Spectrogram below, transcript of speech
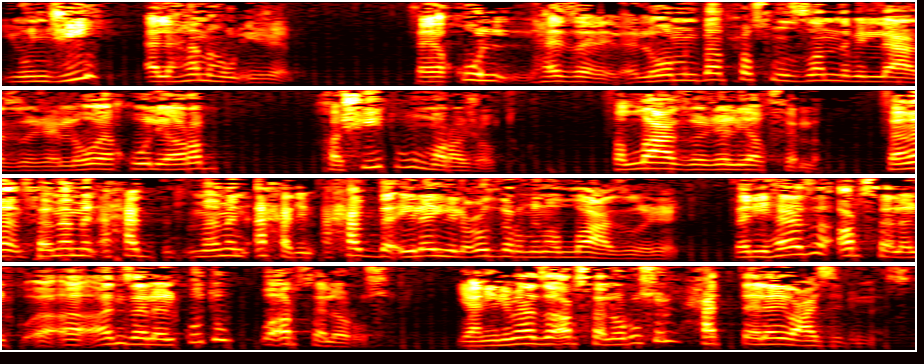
ينجيه ألهمه الإجابة. فيقول هذا اللي هو من باب حسن الظن بالله عز وجل اللي هو يقول يا رب خشيته ورجوته فالله عز وجل يغفر له. فما, فما من أحد ما من أحد أحب إليه العذر من الله عز وجل. فلهذا أرسل أنزل الكتب وأرسل الرسل. يعني لماذا أرسل الرسل؟ حتى لا يعذب الناس.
